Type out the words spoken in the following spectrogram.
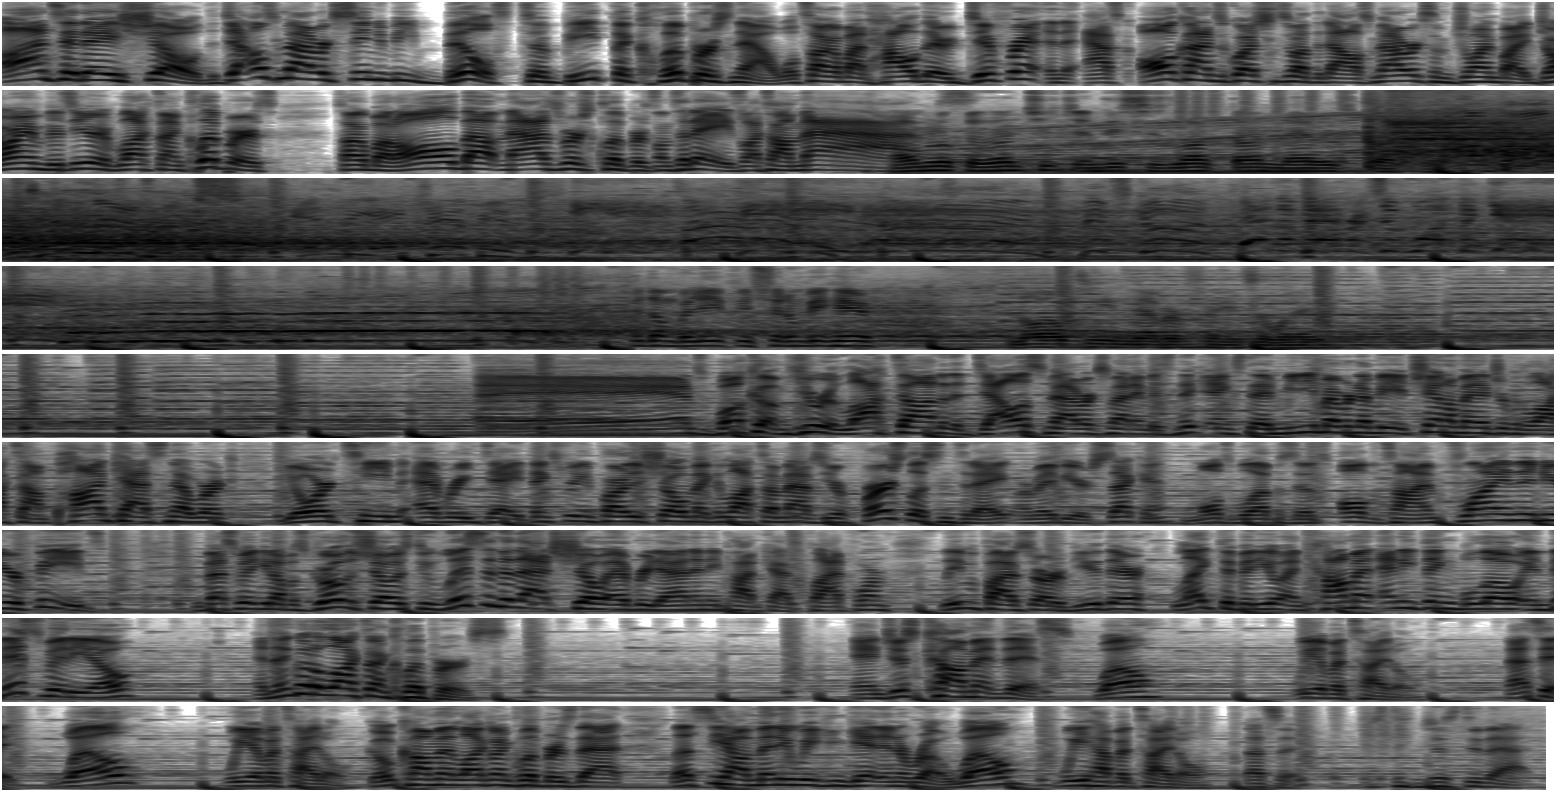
On today's show, the Dallas Mavericks seem to be built to beat the Clippers now. We'll talk about how they're different and ask all kinds of questions about the Dallas Mavericks. I'm joined by Darian Vaziri of Locked On Clippers. Talk about all about Mavs versus Clippers on today's Locked On Mavs. I'm Luka Doncic, and this is Locked On Mavericks. How about Mavericks? NBA champions. Bang! Bang! It's good! And the Mavericks have won the game! If you don't believe, you shouldn't be here. Loyalty never fades away. And welcome. You're locked on to the Dallas Mavericks. My name is Nick Angstadt, media member and NBA channel manager for the Locked On Podcast Network, your team every day. Thanks for being part of the show, making Locked On Mavs your first listen today, or maybe your second. Multiple episodes all the time, flying into your feeds. The best way you can help us grow the show is to listen to that show every day on any podcast platform. Leave a five star review there, like the video, and comment anything below in this video. And then go to Locked On Clippers and just comment this. Well, we have a title. That's it. Well, we have a title. Go comment Locked On Clippers that. Let's see how many we can get in a row. Well, we have a title. That's it. Just, just do that.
